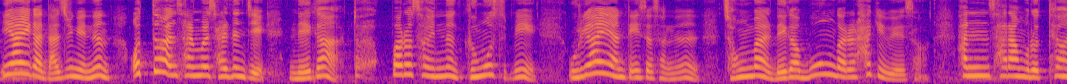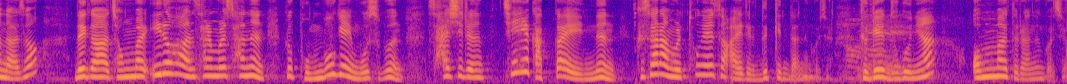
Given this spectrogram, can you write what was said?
이 아이가 나중에는 어떠한 삶을 살든지 내가 똑바로 서 있는 그 모습이 우리 아이한테 있어서는 정말 내가 무언가를 하기 위해서 한 사람으로 태어나서 내가 정말 이러한 삶을 사는 그 본보기의 모습은 사실은 제일 가까이 있는 그 사람을 통해서 아이들이 느낀다는 거죠. 그게 누구냐? 엄마들하는 거죠.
